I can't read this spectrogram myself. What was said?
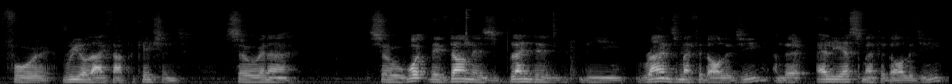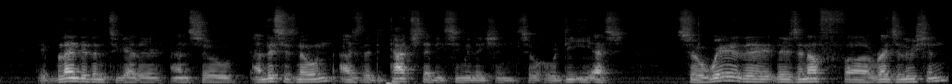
for real life applications. So in a so what they've done is blended the RANS methodology and the LES methodology. They've blended them together, and so and this is known as the detached eddy simulation, so or DES. So where the, there's enough uh, resolution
